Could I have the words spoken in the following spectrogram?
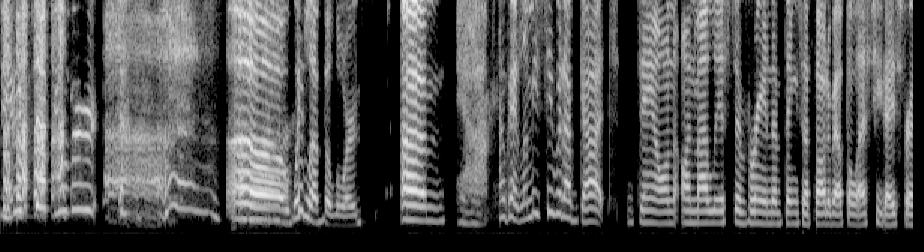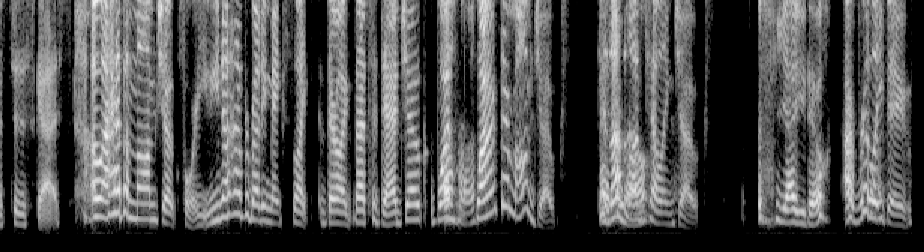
Do you accept Uber? oh, we love the Lord. Um, Yeah. okay, let me see what I've got down on my list of random things I've thought about the last few days for us to discuss. Oh, I have a mom joke for you. You know how everybody makes like they're like that's a dad joke. What? Uh-huh. Why aren't there mom jokes? Because I I, love telling jokes. yeah, you do. I really do.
